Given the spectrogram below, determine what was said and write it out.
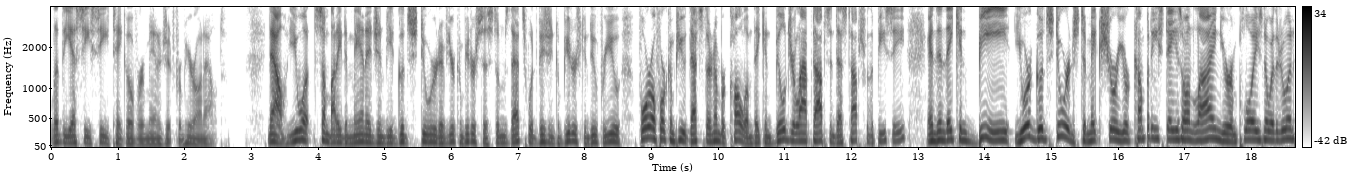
let the SEC take over and manage it from here on out. Now, you want somebody to manage and be a good steward of your computer systems. That's what Vision Computers can do for you. 404 Compute, that's their number. Call them. They can build your laptops and desktops for the PC, and then they can be your good stewards to make sure your company stays online, your employees know what they're doing,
